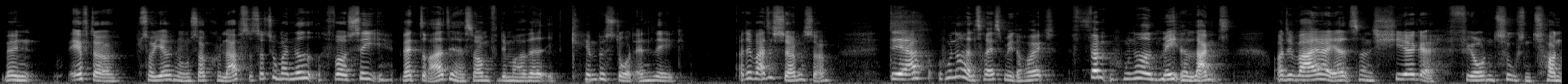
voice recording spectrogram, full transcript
Men efter Sovjetunionen så kollapsede, så tog man ned for at se, hvad det drejede det her sig om, for det må have været et kæmpestort anlæg. Og det var det sørme så. Det er 150 meter højt, 500 meter langt, og det vejer i alt sådan cirka 14.000 ton.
